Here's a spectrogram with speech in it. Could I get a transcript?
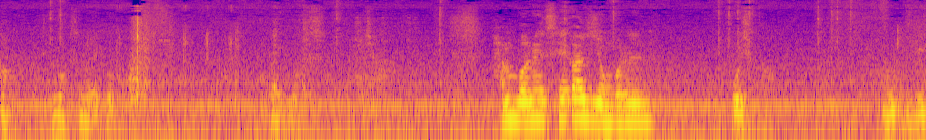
어, 디먹스 말고 여기 먹스. 자, 한 번에 세 가지 정보를 보고 싶어. 어, 여기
